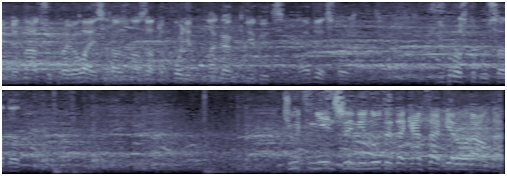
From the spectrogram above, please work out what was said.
комбинацию провела и сразу назад уходит, на ногах двигается. Молодец тоже. Не просто будет Садат. Чуть меньше минуты до конца первого раунда.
